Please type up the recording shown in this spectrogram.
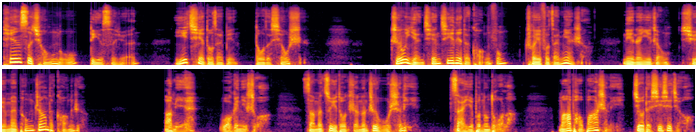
天似穹庐，地似圆，一切都在变，都在消失。只有眼前激烈的狂风吹拂在面上，令人一种血脉膨胀的狂热。阿米，我跟你说，咱们最多只能追五十里，再也不能多了。马跑八十里就得歇歇脚，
